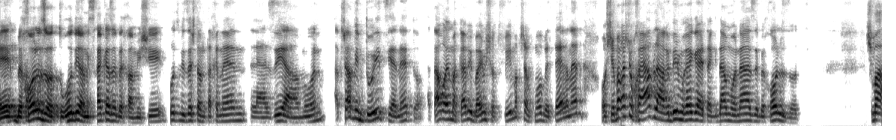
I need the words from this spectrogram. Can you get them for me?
אה, בכל זאת, רודי, המשחק הזה בחמישי, חוץ מזה שאתה מתכנן להזיע המון, עכשיו אינטואיציה נטו. אתה רואה מכבי באים שוטפים עכשיו כמו בטרנר, או שמשהו חייב להרדים רגע את הקדם עונה הזה בכל זאת? שמע,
